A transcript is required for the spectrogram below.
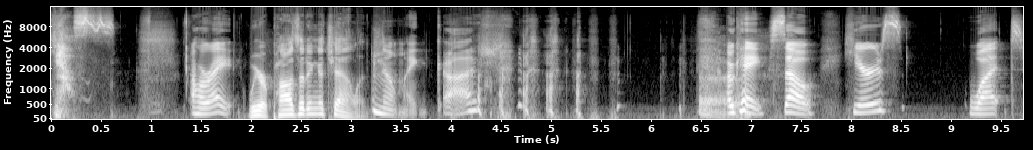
Yes. All right. We are positing a challenge. Oh my gosh. okay, so here's what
